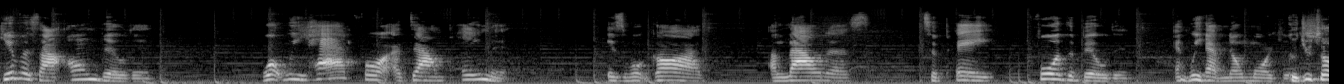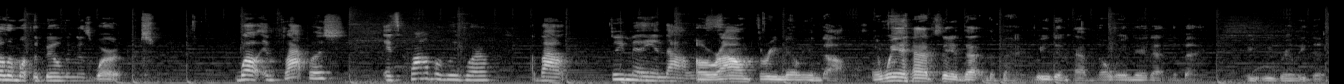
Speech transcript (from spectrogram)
give us our own building, what we had for a down payment is what God allowed us to pay for the building, and we have no mortgage. Could you tell them what the building is worth? Well, in Flatbush, it's probably worth about three million dollars. Around three million dollars, and we had said that in the bank. We didn't have nowhere near that in the bank. We, we really didn't.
